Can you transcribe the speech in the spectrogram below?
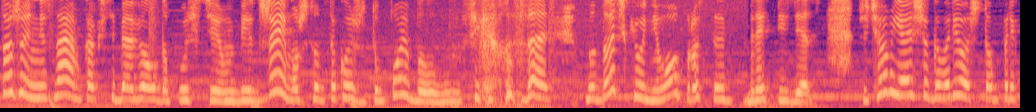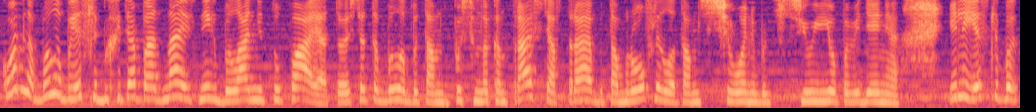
тоже не знаем, как себя вел, допустим, Биджей. Может, он такой же тупой был, фиг его знает. Но дочки у него просто, блядь, пиздец. Причем я еще говорила, что прикольно было бы, если бы хотя бы одна из них была не тупая. То есть это было бы там, допустим, на контрасте, а вторая бы там рофлила там с чего-нибудь, с ее поведения. Или если бы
